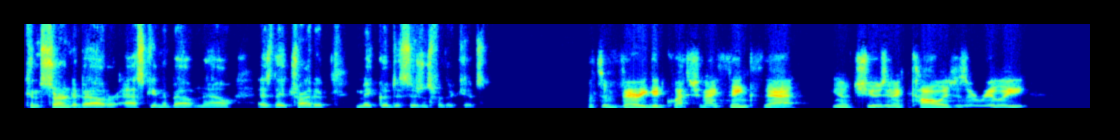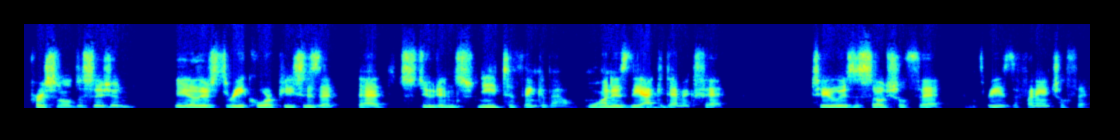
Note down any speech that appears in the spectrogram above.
concerned about or asking about now as they try to make good decisions for their kids? That's a very good question. I think that you know choosing a college is a really personal decision, you know, there's three core pieces that that students need to think about. One is the academic fit, two is the social fit, and three is the financial fit.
